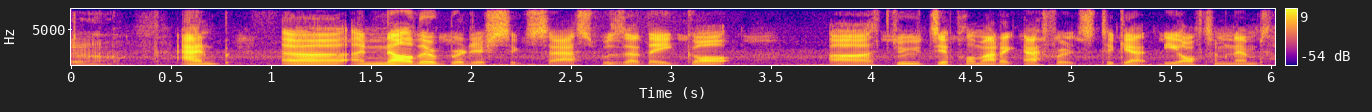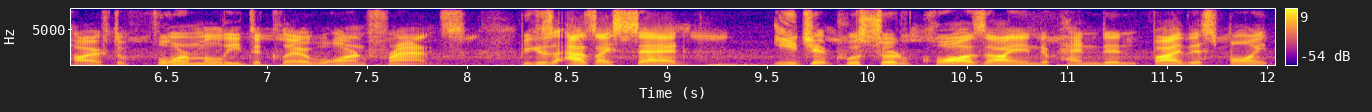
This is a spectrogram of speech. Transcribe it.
Yeah. and uh, another British success was that they got, uh, through diplomatic efforts, to get the Ottoman Empire to formally declare war on France. Because, as I said, Egypt was sort of quasi independent by this point.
